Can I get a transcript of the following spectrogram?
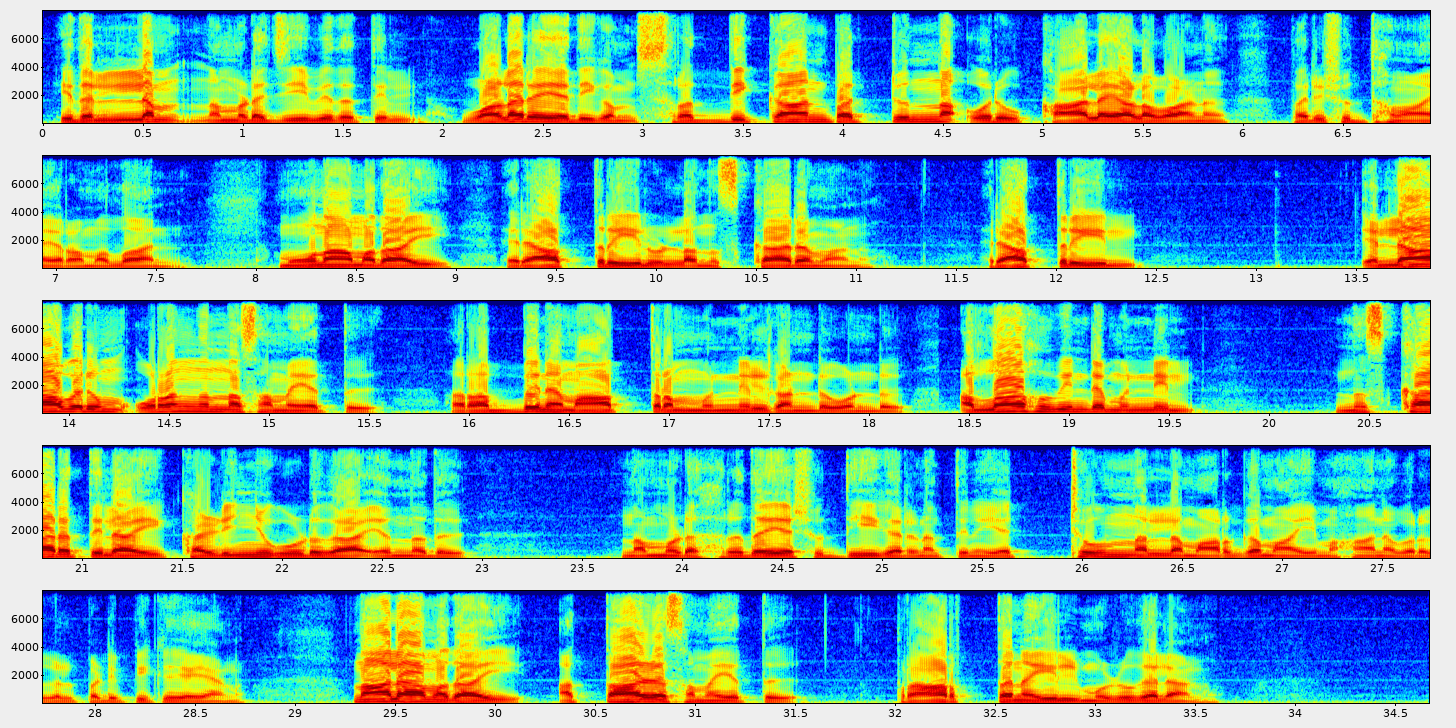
ഇതെല്ലാം നമ്മുടെ ജീവിതത്തിൽ വളരെയധികം ശ്രദ്ധിക്കാൻ പറ്റുന്ന ഒരു കാലയളവാണ് പരിശുദ്ധമായ റമദാൻ. മൂന്നാമതായി രാത്രിയിലുള്ള നിസ്കാരമാണ്. രാത്രിയിൽ എല്ലാവരും ഉറങ്ങുന്ന സമയത്ത് റബ്ബിനെ മാത്രം മുന്നിൽ കണ്ടുകൊണ്ട് അള്ളാഹുവിന്റെ മുന്നിൽ നിസ്കാരത്തിലായി കഴിഞ്ഞുകൂടുക എന്നത് നമ്മുടെ ഹൃദയ ശുദ്ധീകരണത്തിന് ഏറ്റവും നല്ല മാർഗമായി മഹാനവറുകൾ പഠിപ്പിക്കുകയാണ്. നാലാമതായി അത്താഴ സമയത്ത് പ്രാർത്ഥനയിൽ മുഴുകലാണ്.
